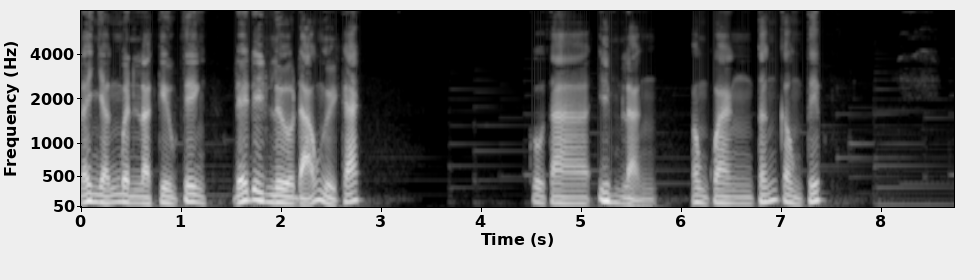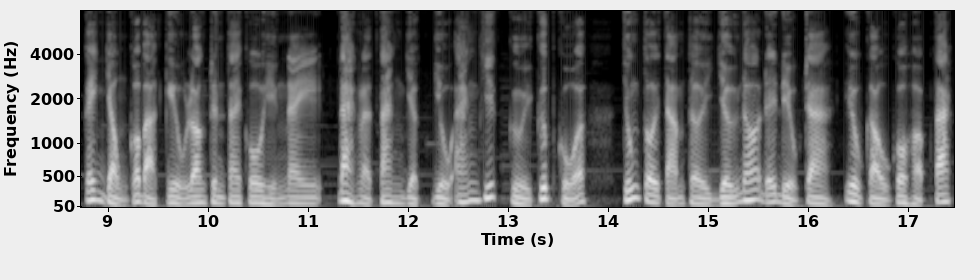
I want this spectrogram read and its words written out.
lại nhận mình là Kiều Tiên để đi lừa đảo người khác? Cô ta im lặng, ông Quang tấn công tiếp. Cái dòng của bà Kiều Loan trên tay cô hiện nay đang là tan vật vụ án giết người cướp của. Chúng tôi tạm thời giữ nó để điều tra, yêu cầu cô hợp tác.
